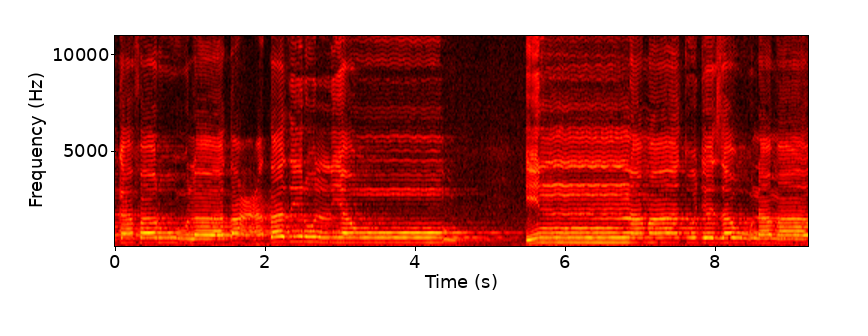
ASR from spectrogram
كفروا لا تعتذروا اليوم إنما تجزون ما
